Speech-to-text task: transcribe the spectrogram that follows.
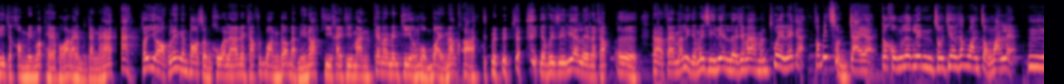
พี่ๆจะคอมเมนต์ว่าแพ้เพราะอะไรเหมือนกันนะฮะอะเขาหยอกเล่นกันพอสมควรแล้วนะครับฟุตบอลก็แบบนี้เนาะทีใครทีมันแค่มันเป็นทีของผมบ่อยมากกว่าอย่าไปซีเรียสเลยนะครับเออขนาดแฟนมาดริดยังไม่ซีเรียสเลยใช่ไหมมันถ้วยเล็กอะ่ะเขาไม่สนใจอะ่ะก็คงเลิกเล่นโซเชียลสักวันสองวันแหละ อืม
